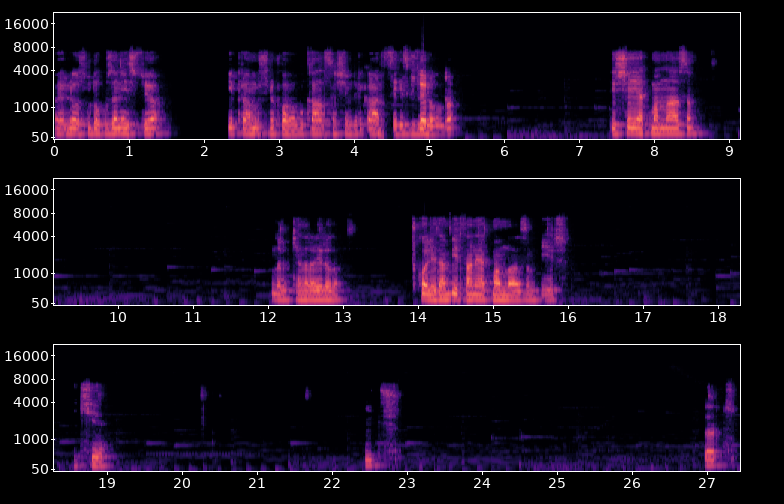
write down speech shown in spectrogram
Hayırlı olsun 9'a ne istiyor? Yıpranmış üniforma. Bu kalsın şimdilik. Artı 8 güzel oldu. Bir şey yakmam lazım. Bunları bir kenara ayıralım. Şu kolyeden bir tane yakmam lazım. 1 2 3 4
